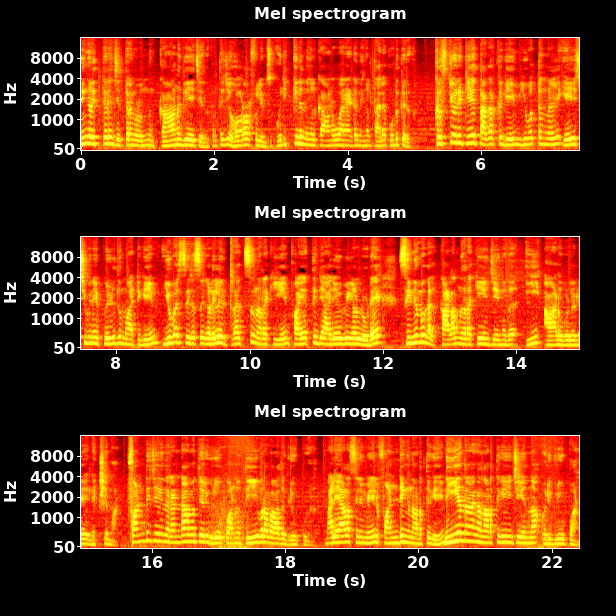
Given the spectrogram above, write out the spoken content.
നിങ്ങൾ ഇത്തരം ചിത്രങ്ങളൊന്നും കാണുകയേ ചെയ്യരുത്. പ്രത്യേകിച്ച് ഹൊറർ ഫിലിംസ് ഒരിക്കലും നിങ്ങൾ കാണുവാനായിട്ട് നിങ്ങൾ തല കൊടുക്കരുത്. ക്രിസ്ത്യാനിറ്റിയെ തകർക്കുകയും യുവത്വങ്ങളിൽ യേശുവിനെ പിഴുതുമാറ്റുകയും യുവർ സിരസുകളിൽ ഡ്രഗ്സ് നിറയ്ക്കുകയും ഭയത്തിന്റെ ആരോപികളിലൂടെ സിനിമകൾ കളം നിറയ്ക്കുകയും ചെയ്യുന്നത് ഈ ആളുകളുടെ ലക്ഷ്യമാണ്. ഫണ്ട് ചെയ്യുന്ന രണ്ടാമത്തെ ഒരു ഗ്രൂപ്പാണ് തീവ്രവാദ ഗ്രൂപ്പുകൾ. മലയാള സിനിമയിൽ ഫണ്ടിങ് നടത്തുകയും നിയന്ത്രണങ്ങൾ നടത്തുകയും ചെയ്യുന്ന ഒരു ഗ്രൂപ്പാണ്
